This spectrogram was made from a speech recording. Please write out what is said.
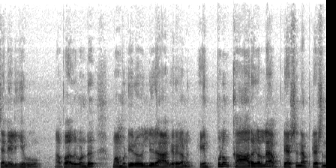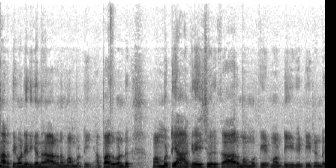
ചെന്നൈയിലേക്ക് പോകും. അപ്പോൾ അതുകൊണ്ട് മമ്മൂട്ടിയുടെ വലിയൊരു ആഗ്രഹമാണ്. എപ്പോഴും കാറുകളുടെ അപ്ഡേഷൻ അപ്ഡേഷൻ നടത്തിക്കൊണ്ടിരിക്കുന്ന ഒരാളാണ് മമ്മൂട്ടി. അപ്പോൾ അതുകൊണ്ട് മമ്മൂട്ടി ആഗ്രഹിച്ച ഒരു കാർ മമ്മൂട്ടി മമ്മൂട്ടിക്ക് കിട്ടിയിട്ടുണ്ട്.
